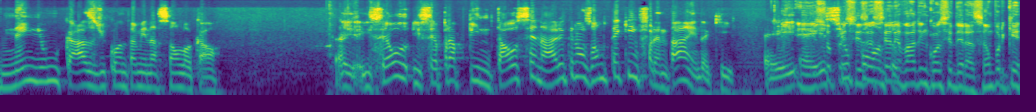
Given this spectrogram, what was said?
nenhum caso de contaminação local. É, isso é, isso é para pintar o cenário que nós vamos ter que enfrentar ainda aqui. É, é isso precisa ser levado em consideração porque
